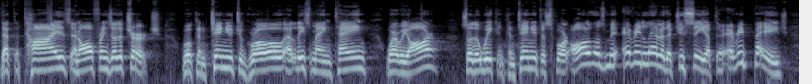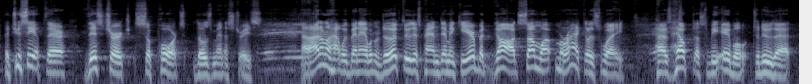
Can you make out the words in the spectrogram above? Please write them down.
that the tithes and offerings of the church will continue to grow, at least maintain where we are, so that we can continue to support all of those, every letter that you see up there, every page that you see up there, this church supports those ministries. And I don't know how we've been able to do it through this pandemic year, but God, somewhat miraculous way, has helped us to be able to do that.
